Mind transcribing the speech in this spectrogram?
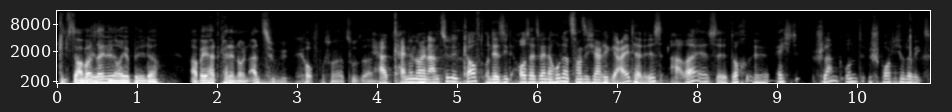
Gibt's da Aber neue, seine- neue Bilder? Aber er hat keine neuen Anzüge gekauft, muss man dazu sagen. Er hat keine neuen Anzüge gekauft und er sieht aus, als wenn er 120 Jahre gealtert ist, aber er ist äh, doch äh, echt schlank und sportlich unterwegs.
